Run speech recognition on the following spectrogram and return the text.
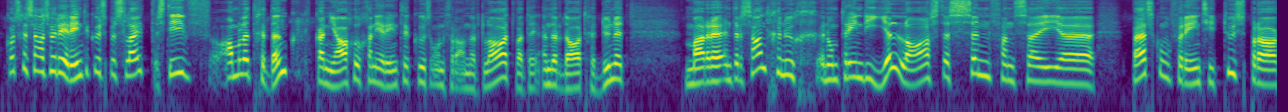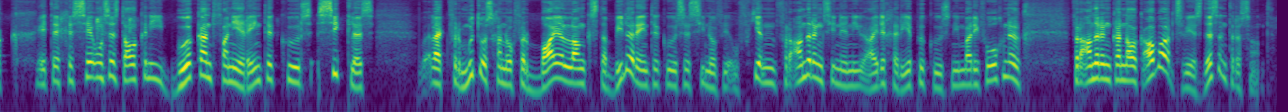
Ons gesels oor die rentekoers besluit. Steve, almal het gedink kan Jago gaan die rentekoers onveranderd laat wat hy inderdaad gedoen het. Maar uh, interessant genoeg in omtrent die heel laaste sin van sy uh perskonferensie toespraak het hy gesê ons is dalk aan die bokant van die rentekoers siklus. Ek vermoed ons gaan nog vir baie lank stabiele rentekoerse sien of of geen verandering sien in die huidige repo koers nie, maar die volgende verandering kan dalk afwaarts wees. Dis interessant.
